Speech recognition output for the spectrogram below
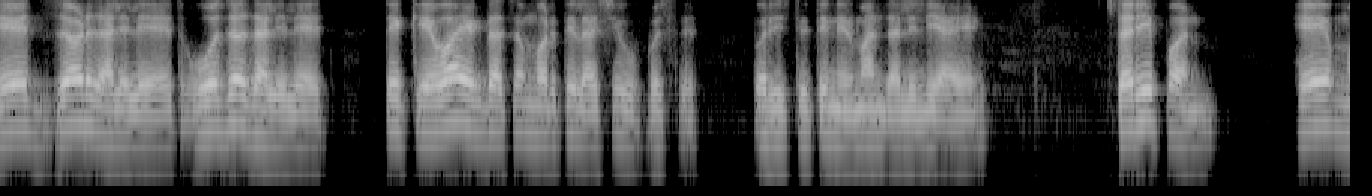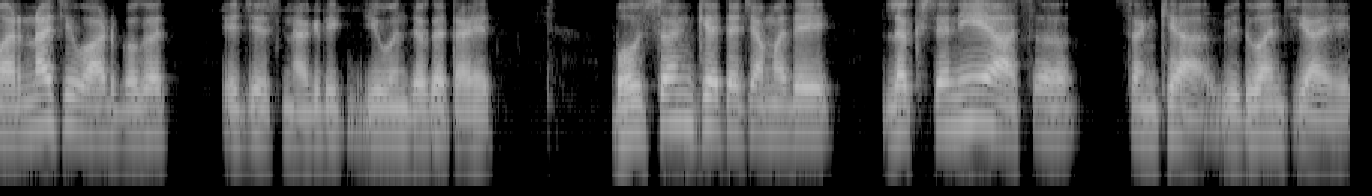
हे जड झालेले आहेत ओझ झालेले आहेत. ते केव्हा एकदाच मरतील अशी उपस्थित परिस्थिती निर्माण झालेली आहे. तरी पण हे मरणाची वाट बघत हे ज्येष्ठ नागरिक जीवन जगत आहेत. बहुसंख्य त्याच्यामध्ये लक्षणीय असं संख्या विधवांची आहे.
